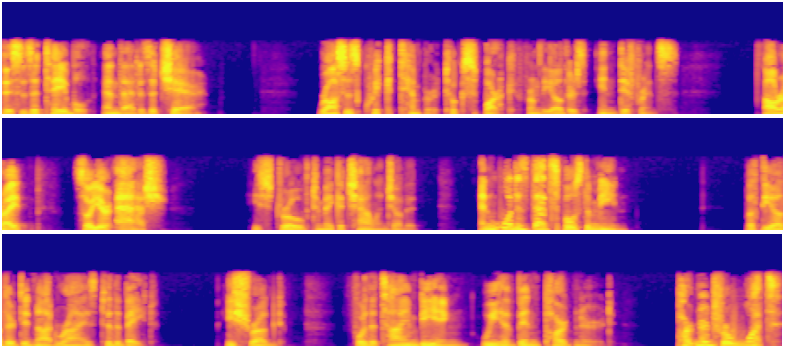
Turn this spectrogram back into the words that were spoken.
This is a table, and that is a chair. Ross's quick temper took spark from the other's indifference. All right, so you're Ashe. He strove to make a challenge of it. And what is that supposed to mean? But the other did not rise to the bait. He shrugged. For the time being, we have been partnered. Partnered for what?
